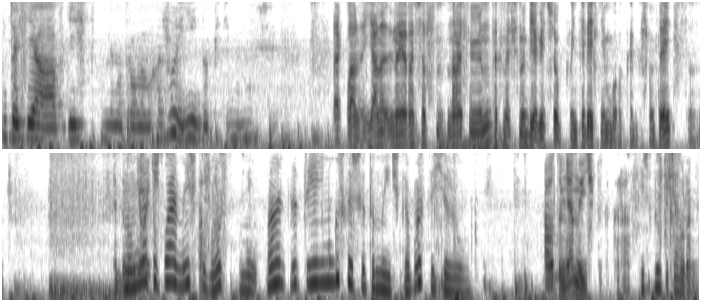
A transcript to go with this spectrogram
Ну, то есть я в 10 минут ровно выхожу, и до 5 минут все это. Так, ладно, я, на- наверное, сейчас на 8 минутах начну бегать, чтобы поинтереснее было как бы смотреть. Что тут. Я Ну, у думаю, меня тупая нычка, просто... Ну, а, это я не могу сказать, что это нычка, я просто сижу. А вот у меня нычка как раз. С текстурами.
